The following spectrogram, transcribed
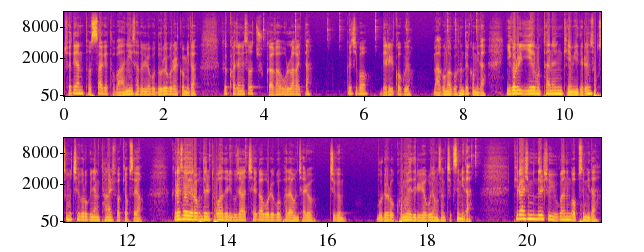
최대한 더 싸게 더 많이 사두려고 노력을 할 겁니다. 그 과정에서 주가가 올라가 있다. 끄집어 내릴 거고요. 마구마구 흔들 겁니다. 이거를 이해 못하는 개미들은 속수무책으로 그냥 당할 수밖에 없어요. 그래서 여러분들 도와드리고자 제가 보려고 받아온 자료 지금 무료로 공유해 드리려고 영상 찍습니다. 필요하신 분들 저 요구하는 거 없습니다.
